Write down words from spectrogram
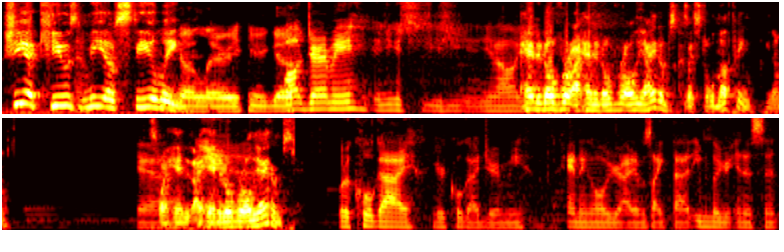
she accused me of Here you stealing. go, Larry. Here you go. Well, Jeremy, you can you, you know. I handed over I handed over all the items because I stole nothing, you know. Yeah. So I handed I handed over all the items. What a cool guy. You're a cool guy, Jeremy. Handing all your items like that, even though you're innocent.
